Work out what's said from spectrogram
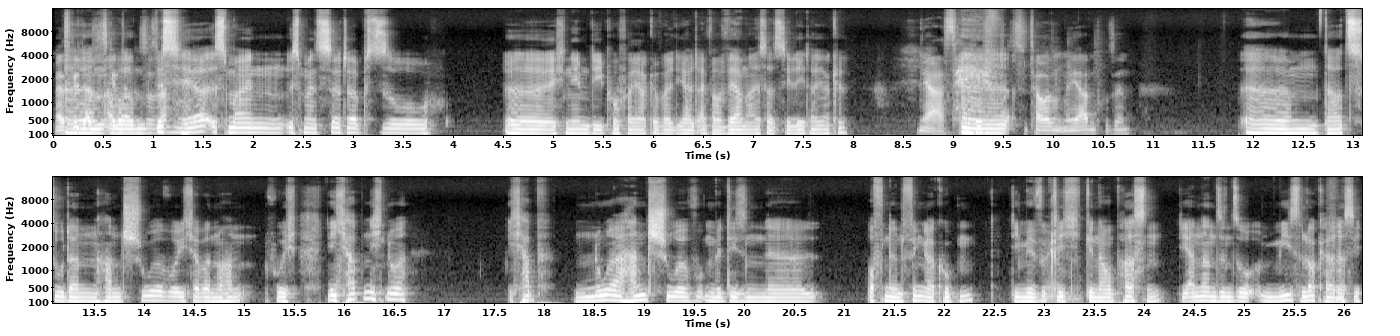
Es gibt, ähm, also gibt aber so bisher ist mein, ist mein Setup so, äh, ich nehme die Pufferjacke, weil die halt einfach wärmer ist als die Lederjacke. ja, safe, äh, zu 1000 Milliarden Prozent. Ähm, dazu dann Handschuhe, wo ich aber nur Hand, wo ich, nee, ich habe nicht nur, ich habe nur Handschuhe wo, mit diesen äh, offenen Fingerkuppen, die mir wirklich Ja. genau passen. Die anderen sind so mies locker, dass ich,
